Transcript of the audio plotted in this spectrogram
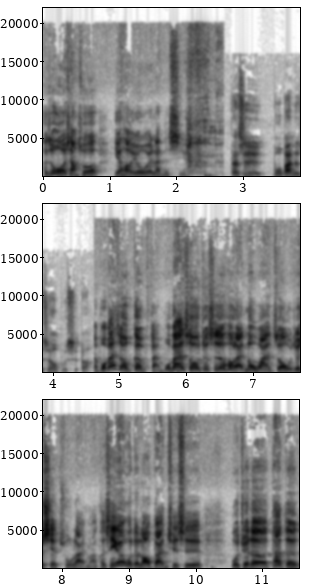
可是我想说也好，因为我也懒得写。但是博班的时候不是吧？呃，博班的时候更烦。博班的时候就是后来弄完之后我就写出来嘛。可是因为我的老板其实，我觉得他的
